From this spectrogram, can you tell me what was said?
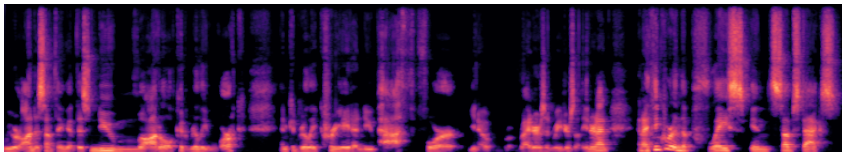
we were onto something that this new model could really work and could really create a new path for you know writers and readers on the internet. And I think we're in the place in Substack's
